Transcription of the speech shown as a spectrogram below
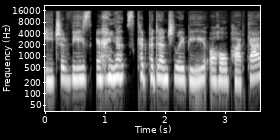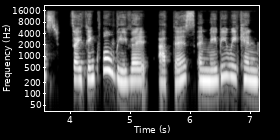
each of these areas could potentially be a whole podcast. So I think we'll leave it at this and maybe we can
